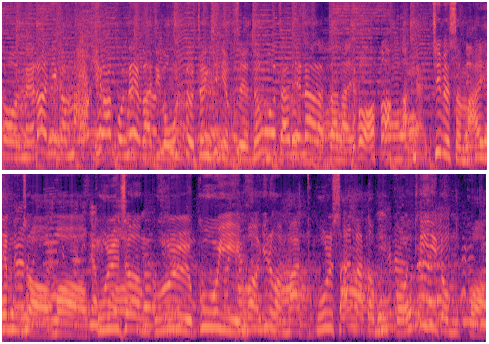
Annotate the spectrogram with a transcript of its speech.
해갖고 내라니까 막 해갖고 내가지고 우리도 정신이 없어요. 너무 잘 해놔놨잖아요. 집에서 많이 해먹죠. 뭐 굴전, 굴, 구이 뭐 이런 거막굴 삶아도 먹고 튀기도 먹고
